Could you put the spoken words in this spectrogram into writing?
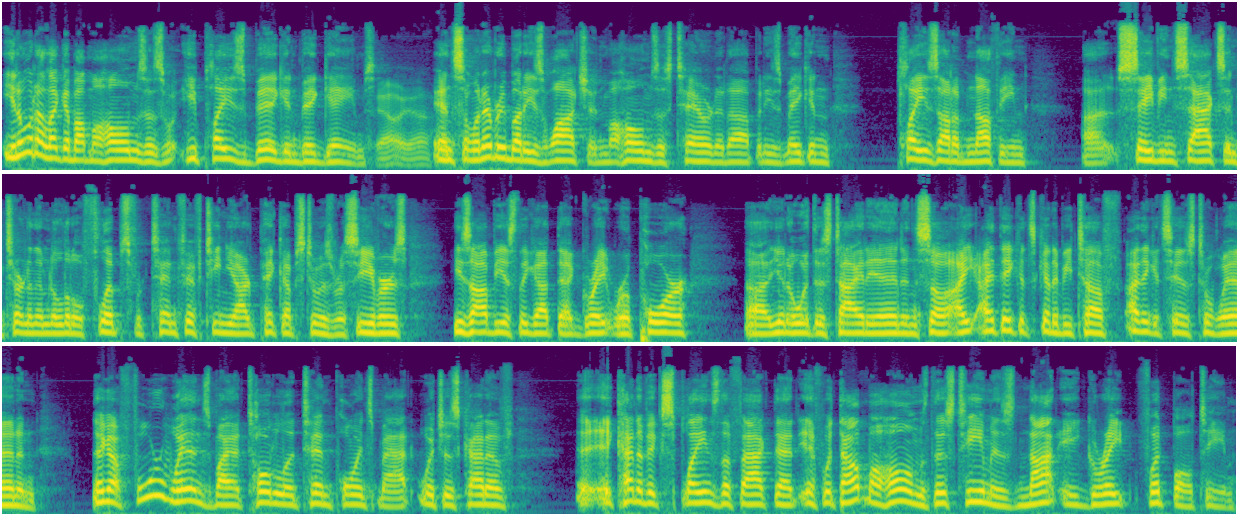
You know what I like about Mahomes is he plays big in big games. Oh, yeah. And so when everybody's watching, Mahomes is tearing it up and he's making plays out of nothing, uh, saving sacks and turning them to little flips for 10, 15 yard pickups to his receivers. He's obviously got that great rapport, uh, you know, with his tight end. And so I, I think it's going to be tough. I think it's his to win. And they got four wins by a total of 10 points, Matt, which is kind of, it kind of explains the fact that if without Mahomes, this team is not a great football team.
